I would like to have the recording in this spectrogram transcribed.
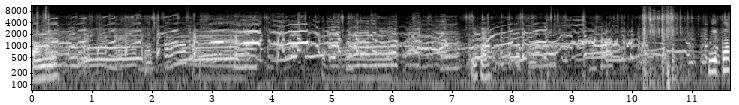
ออกมานะคะมีก๊อก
